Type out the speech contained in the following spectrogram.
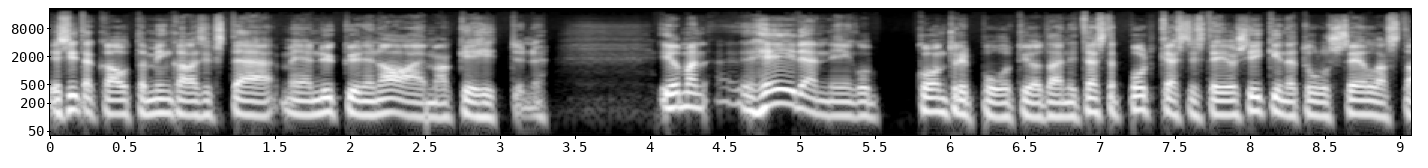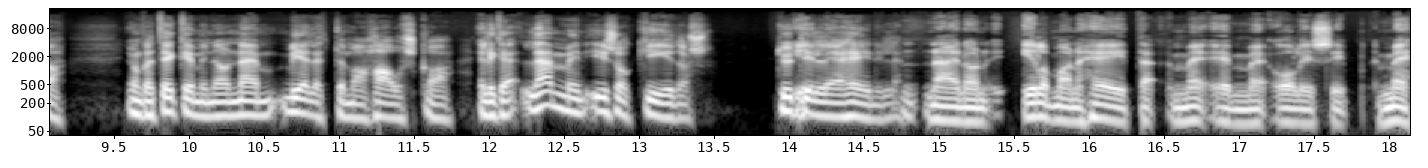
ja sitä kautta minkälaiseksi tämä meidän nykyinen AM on kehittynyt. Ilman heidän niin kuin kontribuutiota, niin tästä podcastista ei olisi ikinä tullut sellaista, jonka tekeminen on näin mielettömän hauskaa. Eli lämmin iso kiitos Tytille ja Heinille. Näin on. Ilman heitä me emme olisi me.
